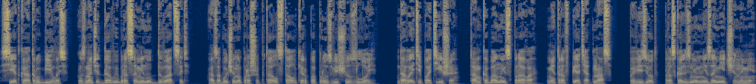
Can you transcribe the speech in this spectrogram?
Сетка отрубилась, значит, до выброса минут двадцать, Озабоченно прошептал сталкер по прозвищу Злой. «Давайте потише, там кабаны справа, метров пять от нас. Повезет, проскользнем незамеченными.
